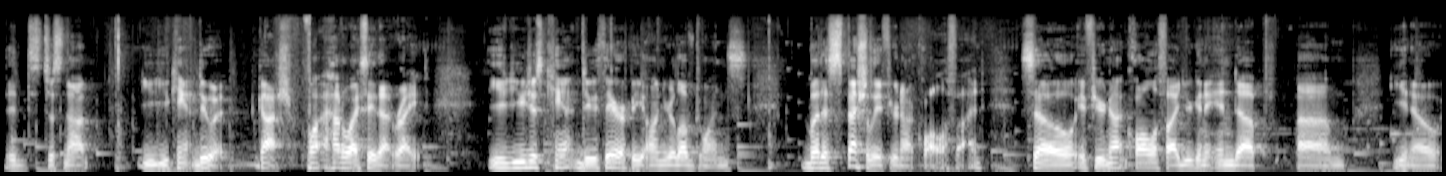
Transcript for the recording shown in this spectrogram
it's just not. You, you can't do it. Gosh, how do I say that right? You, you just can't do therapy on your loved ones but especially if you're not qualified. So if you're not qualified, you're going to end up, um, you know,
